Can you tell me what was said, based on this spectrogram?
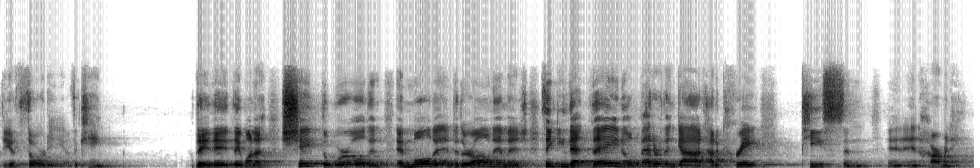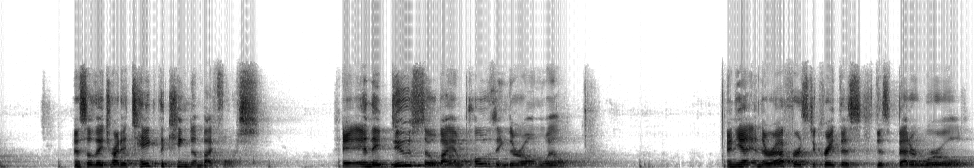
the authority of the king. They, they, they want to shape the world and, and mold it into their own image, thinking that they know better than God how to create peace and, and, and harmony. And so they try to take the kingdom by force. And they do so by imposing their own will. And yet, in their efforts to create this, this better world,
